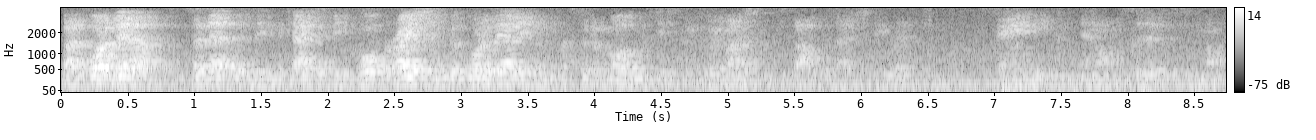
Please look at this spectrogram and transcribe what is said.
but what about, so that was in the case of incorporation, but what about in sort of modern systems where most of the stuff is actually left standing and on the surface and not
